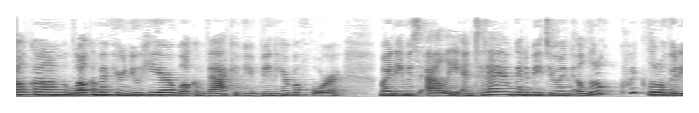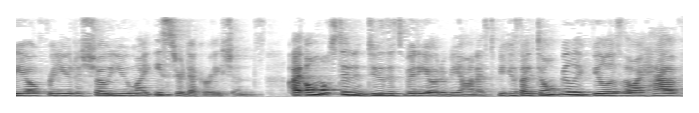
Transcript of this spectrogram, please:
welcome. Welcome if you're new here. Welcome back if you've been here before. My name is Allie and today I'm going to be doing a little quick little video for you to show you my Easter decorations. I almost didn't do this video to be honest because I don't really feel as though I have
